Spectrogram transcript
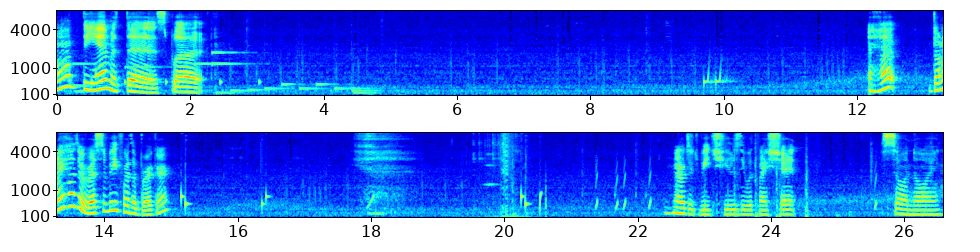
Want the amethyst, but... I have... Don't I have the recipe for the burger? Have to be choosy with my shit. So annoying.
